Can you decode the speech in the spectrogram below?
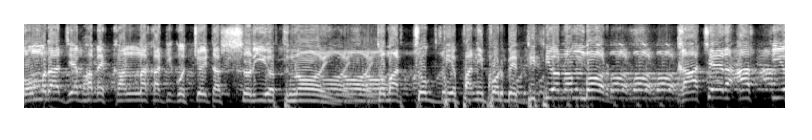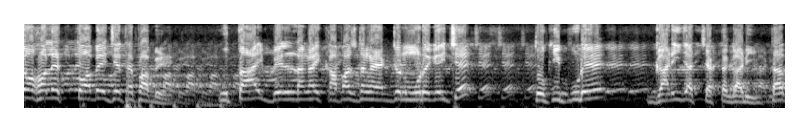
তোমরা যেভাবে কান্নাকাটি করছ এটা শরীয়ত নয়। তোমার চোখ দিয়ে পানি পড়বে। দ্বিতীয় নম্বর কাছের আত্মীয় হলে তবে যেতে পাবে। কোথায় বেলডাঙ্গায় কাপাসডাঙ্গায় একজন মরে গেছে। তকিপুরে গাড়ি যাচ্ছে একটা গাড়ি। তার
